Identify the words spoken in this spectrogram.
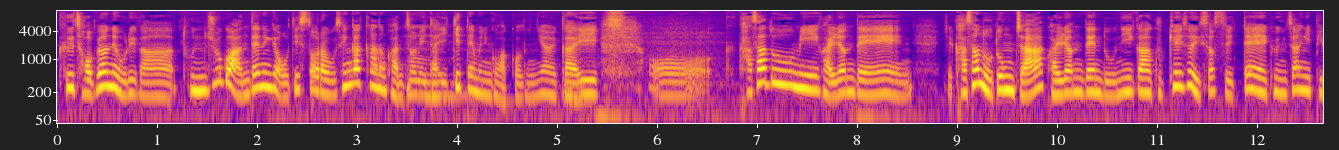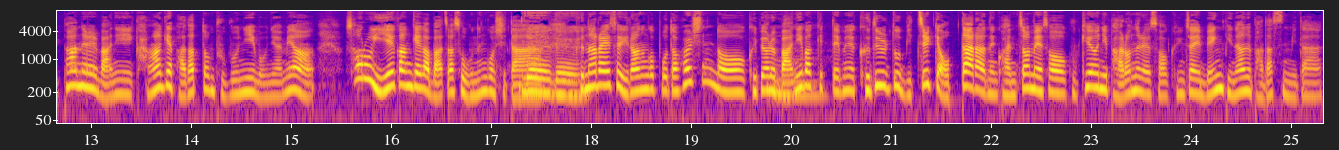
그 저변에 우리가 돈 주고 안 되는 게 어딨어라고 생각하는 관점이 음. 다 있기 때문인 것 같거든요. 그러니까 네. 이, 어, 가사 도우미 관련된 가사 노동자 관련된 논의가 국회에서 있었을 때 굉장히 비판을 많이 강하게 받았던 부분이 뭐냐면 서로 이해관계가 맞아서 오는 것이다. 네네. 네. 그 나라에서 일하는 것보다 훨씬 더 급여를 음. 많이 받기 때문에 그들도 믿질 게 없다라는 관점에서 국회의원이 발언을 해서 굉장히 맹비난을 받았습니다.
